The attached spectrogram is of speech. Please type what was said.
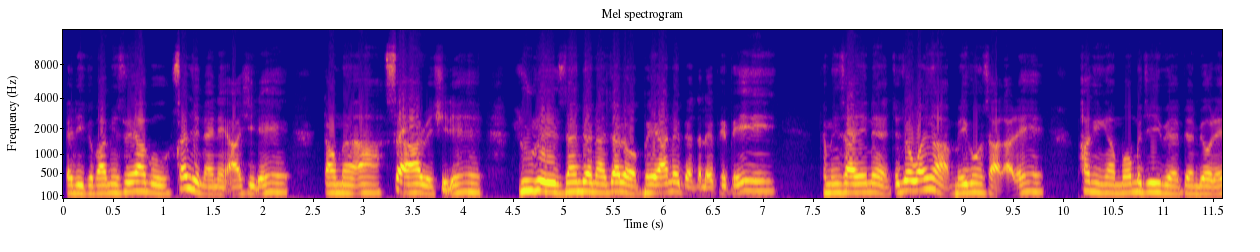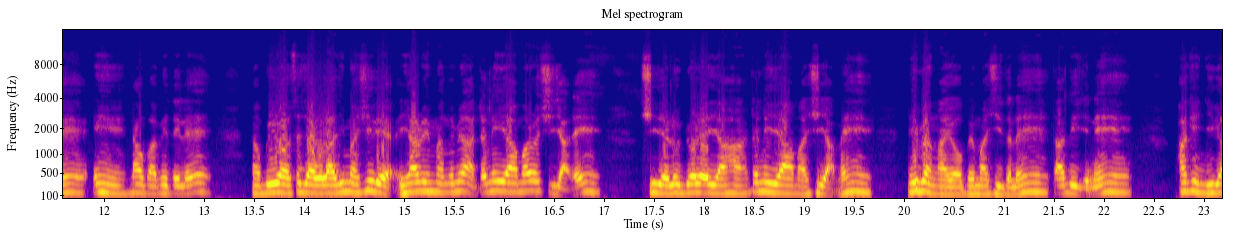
အဲ့ဒီကဘာမီဆွဲကားကိုစန့်ကျင်နိုင်တဲ့အားရှိတယ်တောင်ပန်အားဆက်အားတွေရှိတယ်လူတွေဇံပြန်တာကြတော့ဘယ်အားနဲ့ပြန်တယ်လဲဖေဖေသမင်းစားရင်းနဲ့ကြော်ကြော်ဝိုင်းကမေးခွန်းစားလာတယ် ဖခင်ကမောမကြီးပဲပြန်ပြောတယ်အင်းနောက်ပါဖြစ်သေးလဲနောက်ပြီးတော့စကြဝဠာကြီးမှာရှိတဲ့အရာတွေမှန်သမျှတဏှာမှာတော့ရှိကြတယ်ရှိတယ်လို့ပြောတဲ့အရာဟာတဏှာမှာရှိရမယ်နိဗ္ဗာန်ကရောဘယ်မှာရှိသလဲတာသိခြင်းနဲ့ဖခင်ကြီးက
